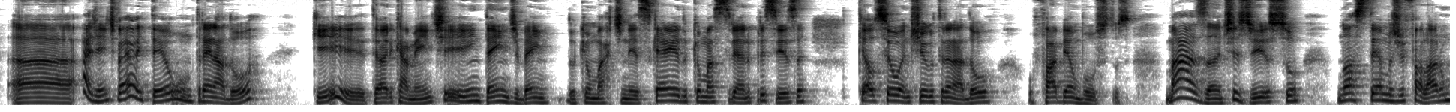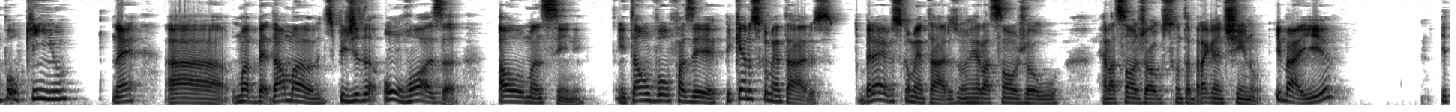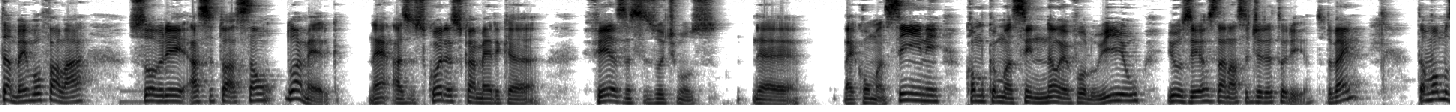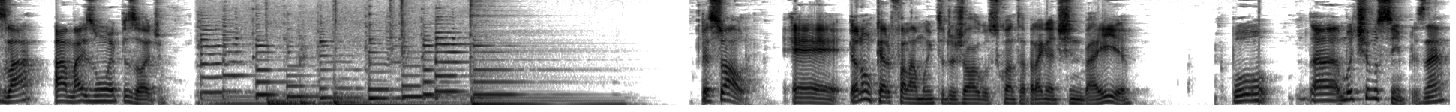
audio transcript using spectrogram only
Uh, a gente vai ter um treinador que teoricamente entende bem do que o Martinez quer e do que o Mastriano precisa, que é o seu antigo treinador, o Fabian Bustos. Mas antes disso, nós temos de falar um pouquinho, né? Uh, uma, dar uma despedida honrosa ao Mancini. Então vou fazer pequenos comentários breves comentários em relação ao jogo, em relação aos jogos contra Bragantino e Bahia. E também vou falar sobre a situação do América, né? As escolhas que o América fez nesses últimos né, né, com o Mancini, como que o Mancini não evoluiu e os erros da nossa diretoria. Tudo bem? Então vamos lá a mais um episódio. Pessoal, é, eu não quero falar muito dos jogos contra Bragantino e Bahia por uh, motivo simples, né?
